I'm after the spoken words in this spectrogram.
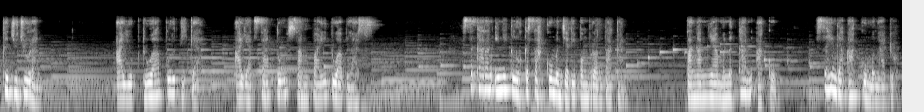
Kejujuran. Ayub 23 ayat 1 sampai 12. Sekarang ini keluh kesahku menjadi pemberontakan. Tangannya menekan aku sehingga aku mengadu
